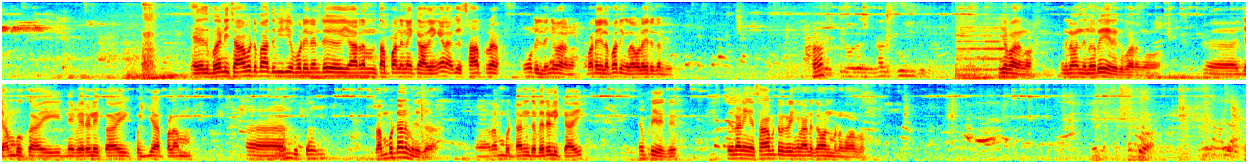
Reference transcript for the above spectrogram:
எனக்கு வேண்டி சாப்பிட்டு பார்த்து வீடியோ போடலன்ட்டு யாரும் தப்பாக நினைக்காதீங்க. எனக்கு சாப்பிட்ற மூடு இல்லைங்க பாருங்க. வடையில் பார்த்தீங்களா? அவ்வளோ இருக்குண்டு இங்கே பாருங்க. இதில் வந்து நிறைய இருக்குது பாருங்க. ஜம்புக்காய் விரலிக்காய் கொய்யாப்பழம் ரம்புட்டான். ரம்புட்டானும் இருக்கா? ரம்புட்டான். இந்த விரலிக்காய் எப்படி இருக்குது இதெல்லாம் நீங்கள் சாப்பிட்ருக்கிறீங்களான்னு கமெண்ட் பண்ணுங்க பார்ப்போம்.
